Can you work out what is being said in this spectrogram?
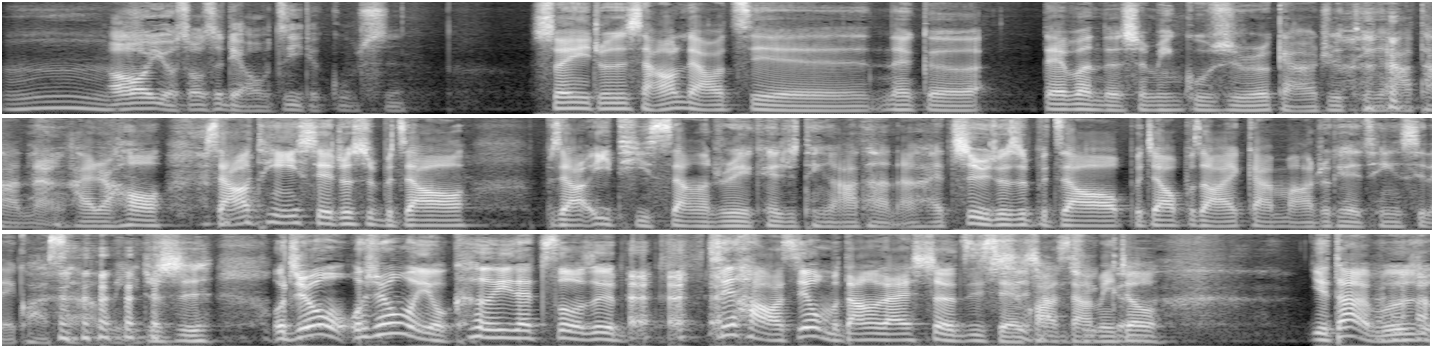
嗯，然后有时候是聊我自己的故事。所以就是想要了解那个 Devon 的生命故事，就赶快去听阿塔男孩。然后想要听一些就是比较。比较议题上的，就也可以去听阿塔男孩。至于就是比较比较不知道爱干嘛，就可以听系列跨虾米。就是 我觉得我我觉得我有刻意在做这个，其实好，其实我们当初在设计系列跨虾米，就也倒也不是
